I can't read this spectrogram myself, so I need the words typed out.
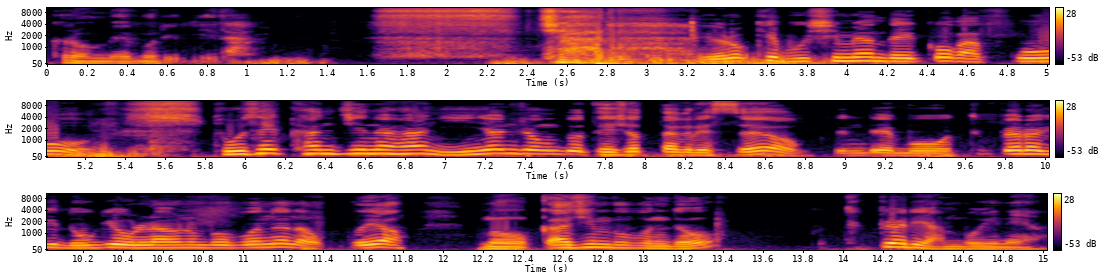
그런 매물입니다. 자, 이렇게 보시면 될 것 같고, 도색한 지는 한 2년 정도 되셨다 그랬어요. 근데 뭐, 특별하게 녹이 올라오는 부분은 없고요. 뭐, 까진 부분도 특별히 안 보이네요.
